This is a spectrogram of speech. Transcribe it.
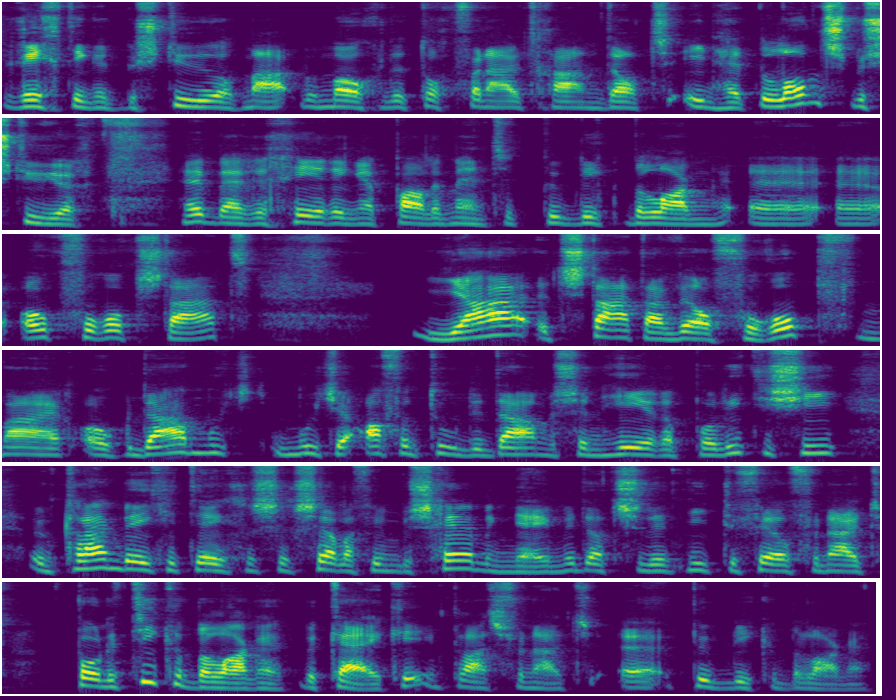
richting het bestuur. Maar we mogen er toch vanuit gaan dat in het landsbestuur, hè, bij regering en parlement, het publiek belang uh, ook voorop staat. Ja, het staat daar wel voorop, maar ook daar moet, moet je af en toe de dames en heren politici een klein beetje tegen zichzelf in bescherming nemen, dat ze het niet te veel vanuit politieke belangen bekijken in plaats vanuit uh, publieke belangen.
